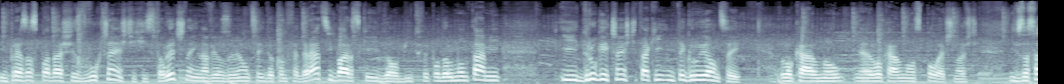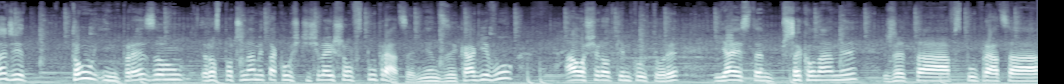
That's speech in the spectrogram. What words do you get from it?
impreza składa się z dwóch części, historycznej, nawiązującej do Konfederacji Barskiej, do bitwy pod Olmontami i drugiej części takiej integrującej lokalną, e, lokalną społeczność. I w zasadzie tą imprezą rozpoczynamy taką ściślejszą współpracę między KGW a Ośrodkiem Kultury. I Ja jestem przekonany, że ta współpraca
